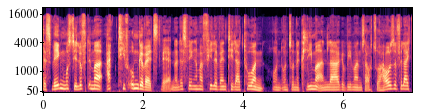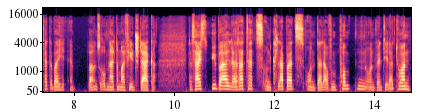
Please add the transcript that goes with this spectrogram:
Deswegen muss die Luft immer aktiv umgewälzt werden. Und deswegen haben wir viele Ventilatoren und, und so eine Klimaanlage, wie man es auch zu Hause vielleicht hat, aber äh, bei uns oben halt nochmal viel stärker. Das heißt, überall rattert's und klappert's und da laufen Pumpen und Ventilatoren.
